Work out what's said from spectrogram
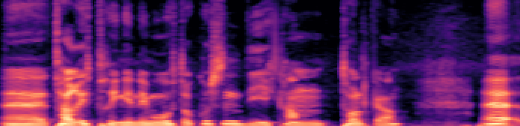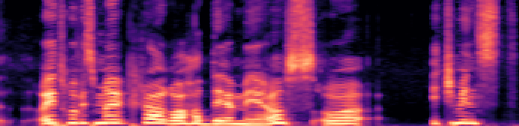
eh, tar ytringen imot, og hvordan de kan tolke den. Eh, og jeg tror hvis vi klarer å ha det med oss, og ikke minst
